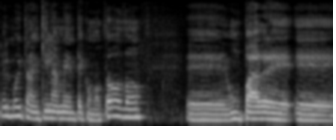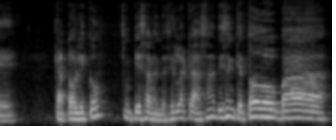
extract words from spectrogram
Él muy tranquilamente como todo. Eh, un padre eh, católico empieza a bendecir la casa. Dicen que todo va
